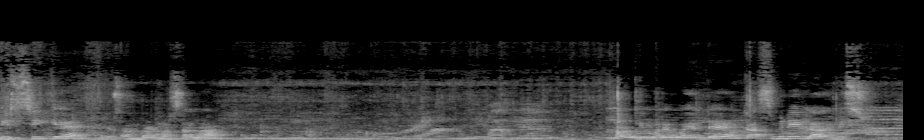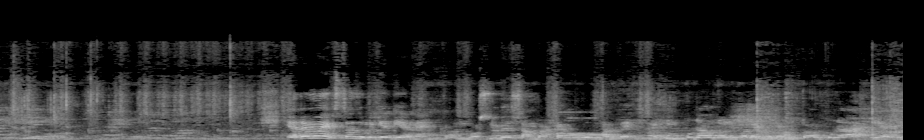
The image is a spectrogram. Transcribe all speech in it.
বেছিকৈ চাম্বাৰ মচলা আৰু দিব লাগিব ইয়াতে কাশ্মীৰী লাল মিৰ্চ ইয়াতে মই এক্সট্ৰা জলকীয়া দিয়া নাই কাৰণ বৈষ্ণৱে চাম্বাৰ খাই বহুত ভাল পায়। সেইখিনি পূৰা উতলিব লাগিব এতিয়া উতল পূৰা আহি আহি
